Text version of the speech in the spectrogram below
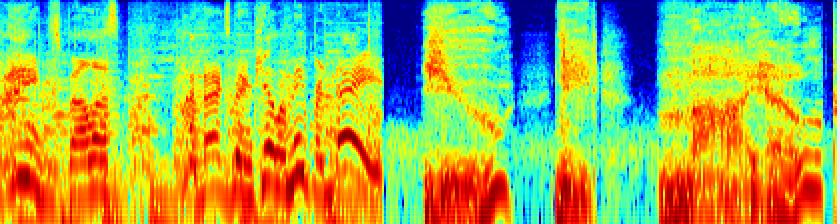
Thanks, fellas. My back's been killing me for days. You need my help?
